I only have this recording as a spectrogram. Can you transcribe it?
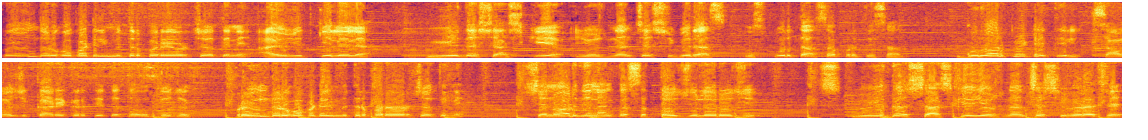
प्रवीण दर्गो पाटील मित्र परिवारच्या वतीने आयोजित केलेल्या विविध शासकीय योजनांच्या शिबिरास उत्स्फूर्त असा प्रतिसाद. गुरुवार पेठ येथील सामाजिक कार्यकर्ते तथा उद्योजक प्रवीण दर्गो पाटील मित्र परिवारच्या वतीने शनिवार दिनांक सत्तावीस जुलै रोजी विविध शासकीय योजनांच्या शिबिराचे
